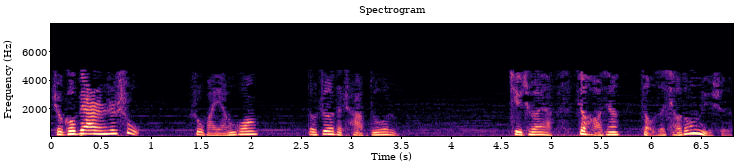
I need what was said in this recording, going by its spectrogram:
水沟边上是树。树把阳光都遮的差不多了，汽车呀就好像走在桥洞里似的。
